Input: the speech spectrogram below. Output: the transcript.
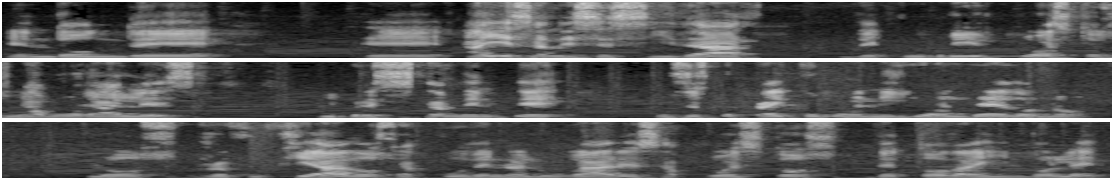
en donde eh, hay esa necesidad de cubrir puestos laborales y precisamente pues esto cae como anillo al dedo, ¿no? Los refugiados acuden a lugares, a puestos de toda índole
